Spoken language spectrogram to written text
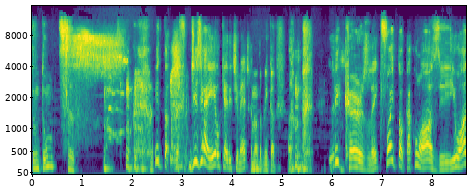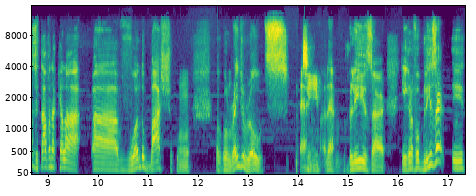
Tum, tum, então, dizia eu que é aritmética, não, tô brincando. Lee Kerslake foi tocar com Ozzy e o Ozzy tava naquela uh, voando baixo com, com Randy Rhodes, né? Sim. Né? Blizzard, e gravou Blizzard e,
